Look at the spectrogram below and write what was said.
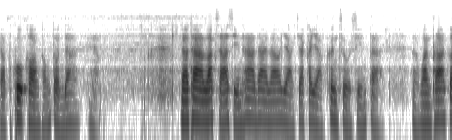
กับคู่ครองของตนได้ แล้วถ้ารักษาศีลห้าได้แล้วอยากจะขยับขึ้นสู่ศีลแปดวันพระก็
